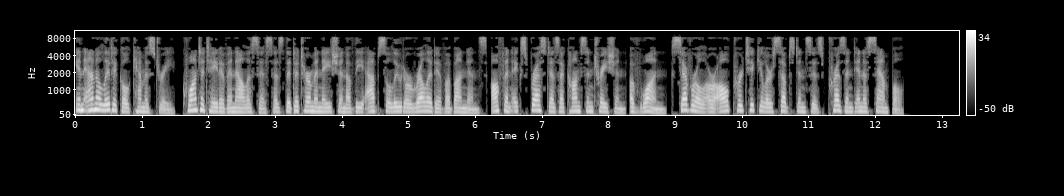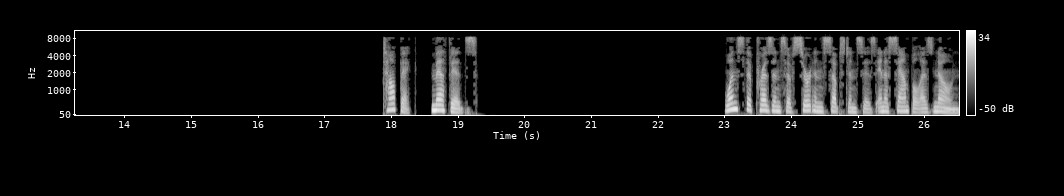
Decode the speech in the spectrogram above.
In analytical chemistry, quantitative analysis is the determination of the absolute or relative abundance often expressed as a concentration of one, several or all particular substances present in a sample. Methods Once the presence of certain substances in a sample is known,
